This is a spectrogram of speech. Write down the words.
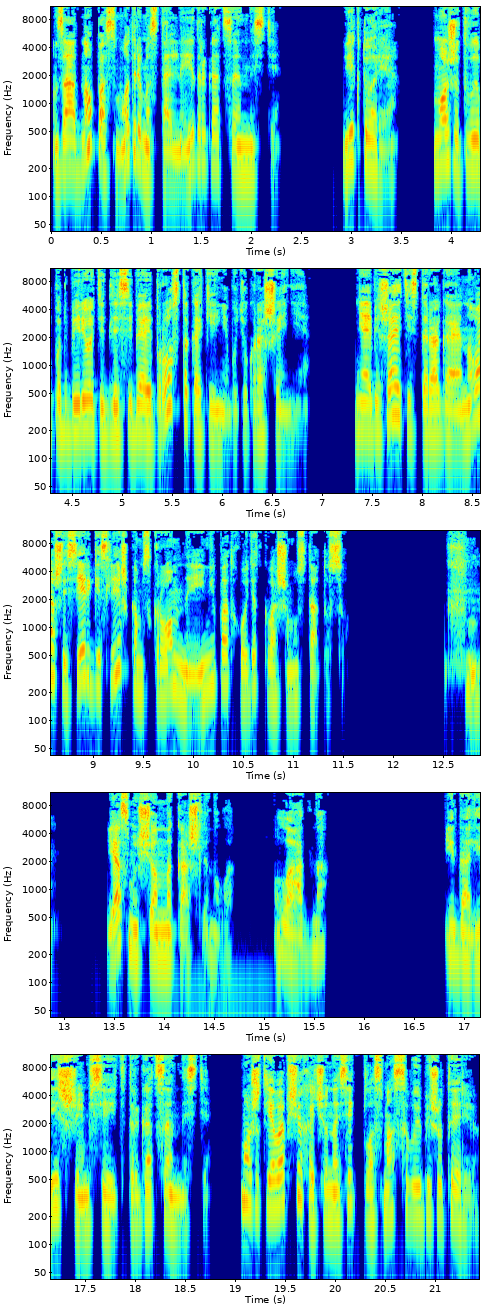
Заодно посмотрим остальные драгоценности. Виктория, может, вы подберете для себя и просто какие-нибудь украшения? Не обижайтесь, дорогая, но ваши серьги слишком скромные и не подходят к вашему статусу. Хм. Я смущенно кашлянула. Ладно. И дались же им все эти драгоценности. Может, я вообще хочу носить пластмассовую бижутерию.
